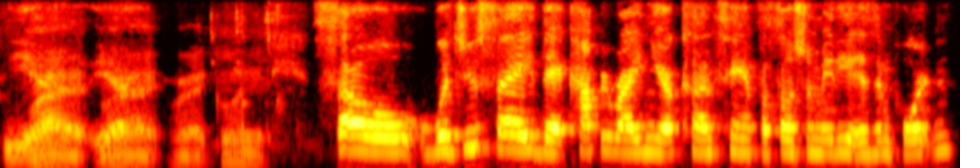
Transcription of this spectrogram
Yeah, right, yeah. right, right. Go ahead. So, would you say that copywriting your content for social media is important?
